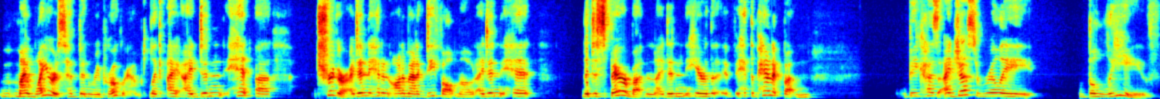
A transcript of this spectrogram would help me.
my wires have been reprogrammed. Like I, I didn't hit a trigger. I didn't hit an automatic default mode. I didn't hit the despair button. I didn't hear the hit the panic button because I just really believe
